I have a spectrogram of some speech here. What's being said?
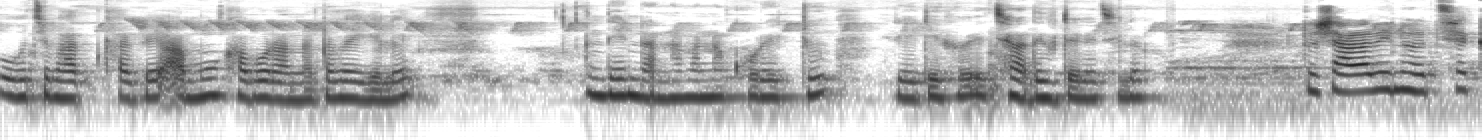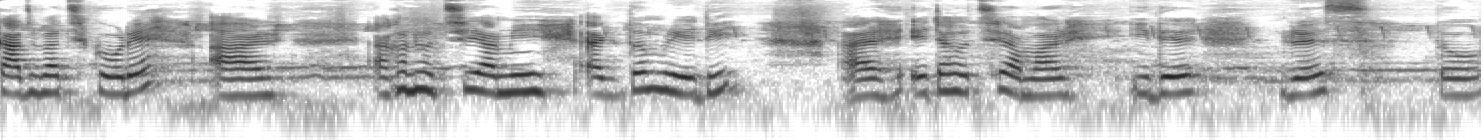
ও হচ্ছে ভাত খাবে। আমিও খাব, রান্নাটা হয়ে গেলে। দেন রান্না বান্না করে একটু রেডি হয়ে ছাদে উঠে গেছিলাম তো সারাদিন হচ্ছে কাজ বাজ করে, আর এখন হচ্ছে আমি একদম রেডি আর এটা হচ্ছে আমার ঈদের ড্রেস। তো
